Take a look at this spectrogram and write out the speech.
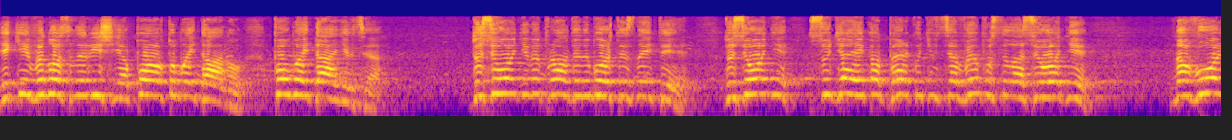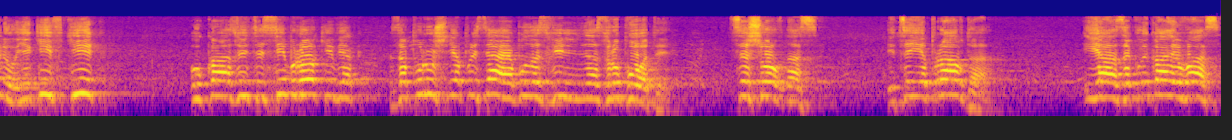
які виносили рішення по автомайдану, по майданівцях. До сьогодні ви правди не можете знайти. До сьогодні суддя, яка Беркутівця випустила сьогодні на волю, який втік, указується сім років, як за порушення присяги було звільнена з роботи. Це що в нас? І це є правда. І я закликаю вас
